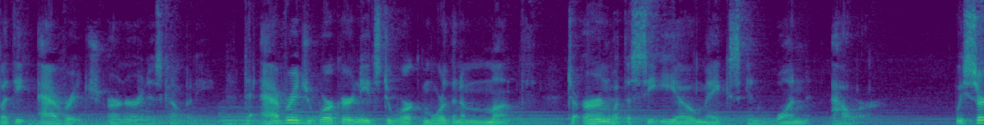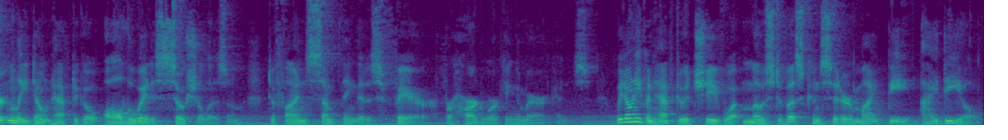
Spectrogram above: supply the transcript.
but the average earner in his company. The average worker needs to work more than a month to earn what the CEO makes in one hour. We certainly don't have to go all the way to socialism to find something that is fair for hardworking Americans. We don't even have to achieve what most of us consider might be ideal.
